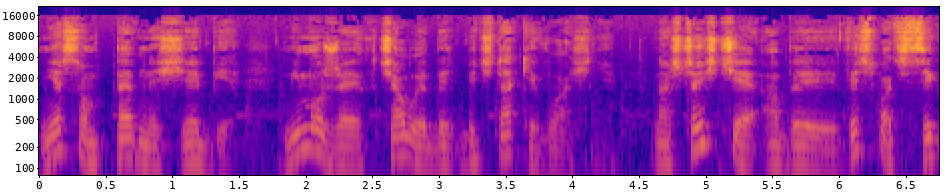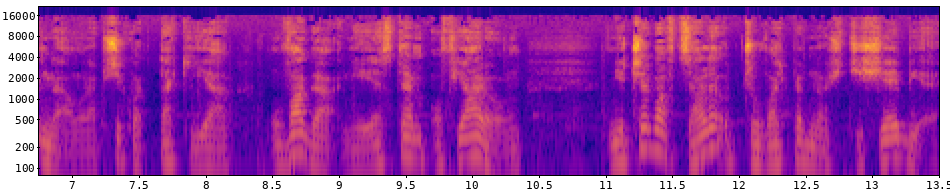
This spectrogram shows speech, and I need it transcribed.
nie są pewne siebie, mimo że chciałyby być takie właśnie. Na szczęście, aby wysłać sygnał, na przykład taki jak uwaga, nie jestem ofiarą, nie trzeba wcale odczuwać pewności siebie.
